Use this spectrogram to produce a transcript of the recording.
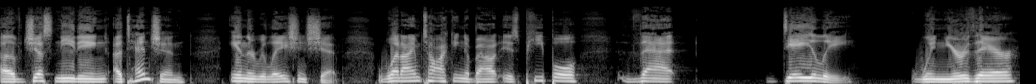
of just needing attention in the relationship. What i'm talking about is people that daily when you're there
